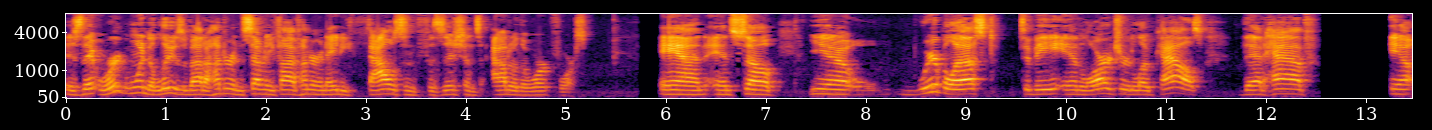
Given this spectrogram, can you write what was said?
is that we're going to lose about 175, 180,000 physicians out of the workforce. And and so you know we're blessed to be in larger locales that have you know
